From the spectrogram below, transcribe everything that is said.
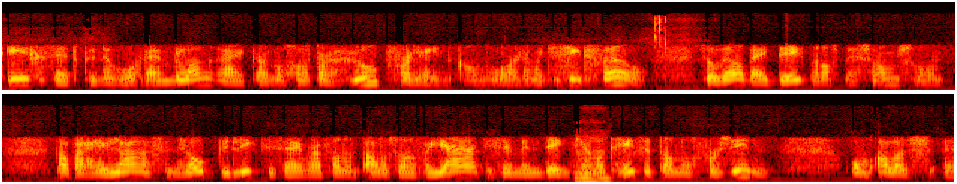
ingezet kunnen worden. En belangrijker nog, dat er hulp verleend kan worden. Want je ziet wel, zowel bij Deetman als bij Samson... dat er helaas een hoop delicten zijn waarvan het alles al verjaard is. En men denkt, ja, wat heeft het dan nog voor zin om alles uh,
